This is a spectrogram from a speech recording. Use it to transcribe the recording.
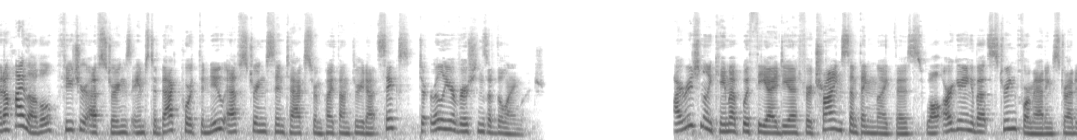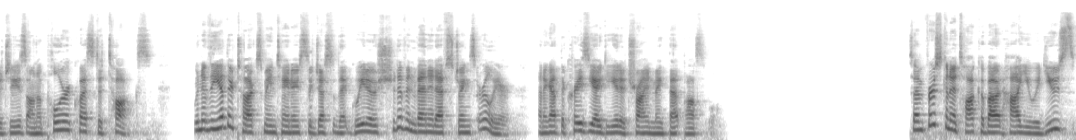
At a high level, Future F-Strings aims to backport the new F-string syntax from Python 3.6 to earlier versions of the language. I originally came up with the idea for trying something like this while arguing about string formatting strategies on a pull request to tox. One of the other tox maintainers suggested that Guido should have invented F-strings earlier, and I got the crazy idea to try and make that possible. So I'm first going to talk about how you would use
